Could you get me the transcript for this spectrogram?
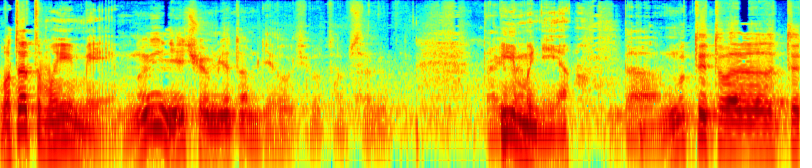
вот это мы имеем. Ну и нечего мне там делать, вот абсолютно. Тогда, и мне. Да, ну ты-то, ты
